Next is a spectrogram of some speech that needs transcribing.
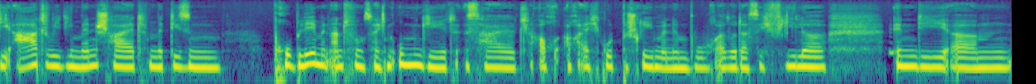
die Art, wie die Menschheit mit diesem Problem in Anführungszeichen umgeht, ist halt auch, auch echt gut beschrieben in dem Buch. Also, dass sich viele in die ähm,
